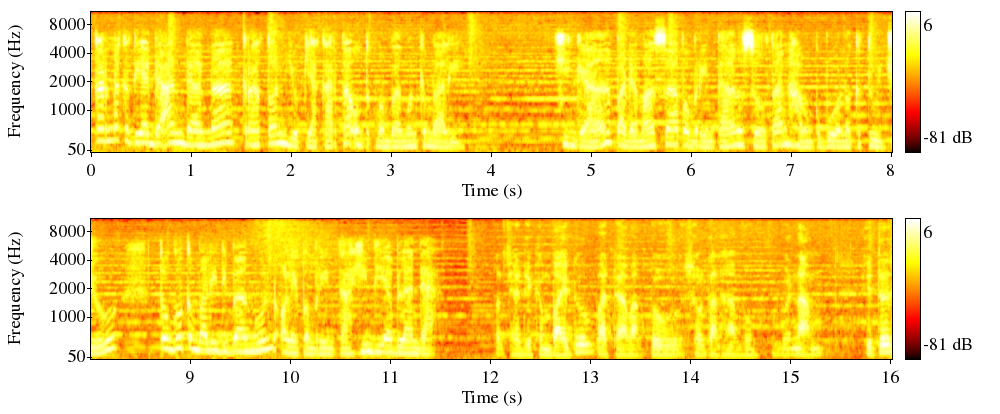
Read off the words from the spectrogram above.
karena ketiadaan dana Keraton Yogyakarta untuk membangun kembali. Hingga pada masa pemerintahan Sultan Hamengkubuwono ke-7, Tugu kembali dibangun oleh pemerintah Hindia Belanda. Terjadi gempa itu pada waktu Sultan Hamengkubuwono itu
